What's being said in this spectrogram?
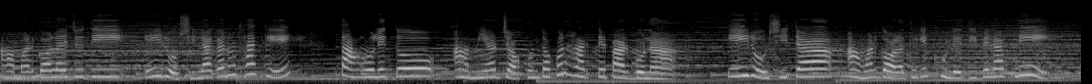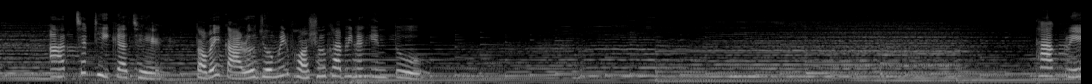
আমার গলায় যদি এই রশি লাগানো থাকে তাহলে তো আমি আর যখন তখন হাঁটতে পারব না। এই রশিটা আমার গলা থেকে খুলে দিবেন আপনি? আচ্ছা ঠিক আছে। তবে কারও জমির ফসল খাবি না কিন্তু। থাক রে,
